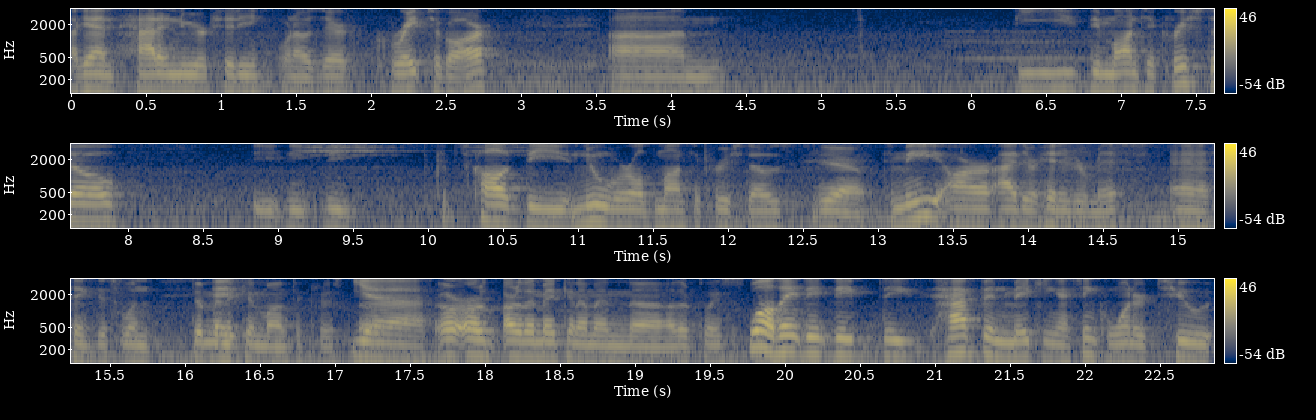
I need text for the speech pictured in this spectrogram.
Again, had it in New York City when I was there. Great cigar. Um, the the Monte Cristo, the, the, the let's call it the New World Monte Cristos. Yeah. To me, are either hit it or miss, and I think this one. Dominican is, Monte Cristo. Yeah. Or, or are they making them in uh, other places? too? Well, they, they, they, they have been making, I think, one or two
